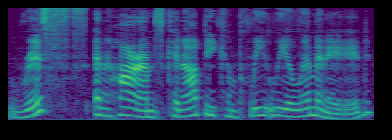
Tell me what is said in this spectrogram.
risks and harms cannot be completely eliminated,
